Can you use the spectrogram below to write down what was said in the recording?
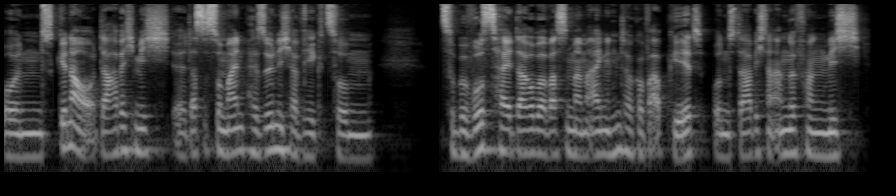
Und genau, da habe ich mich, äh, das ist so mein persönlicher Weg zum zur Bewusstheit darüber, was in meinem eigenen Hinterkopf abgeht. Und da habe ich dann angefangen, mich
